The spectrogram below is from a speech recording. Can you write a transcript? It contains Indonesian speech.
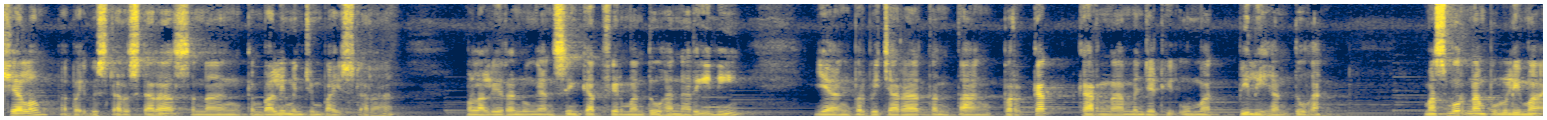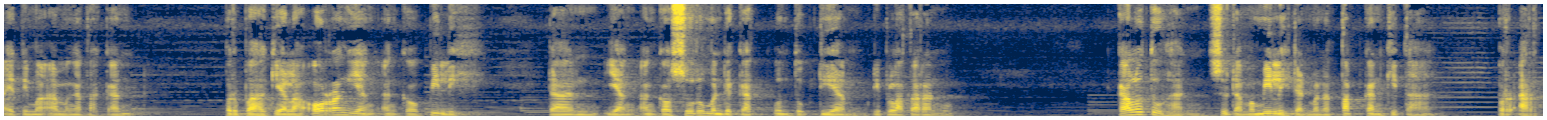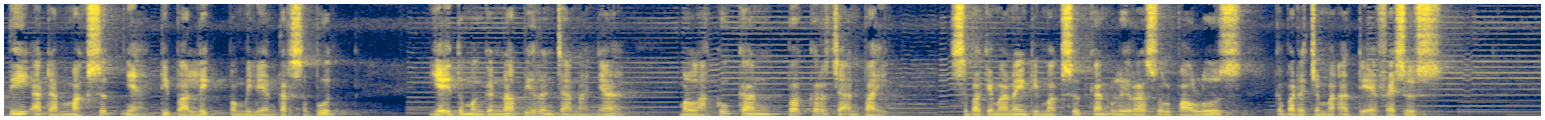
Shalom Bapak Ibu Saudara-saudara senang kembali menjumpai saudara melalui renungan singkat firman Tuhan hari ini yang berbicara tentang berkat karena menjadi umat pilihan Tuhan. Mazmur 65 ayat 5a mengatakan Berbahagialah orang yang engkau pilih dan yang engkau suruh mendekat untuk diam di pelataranmu. Kalau Tuhan sudah memilih dan menetapkan kita, berarti ada maksudnya di balik pemilihan tersebut, yaitu menggenapi rencananya melakukan pekerjaan baik, sebagaimana yang dimaksudkan oleh Rasul Paulus kepada jemaat di Efesus.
